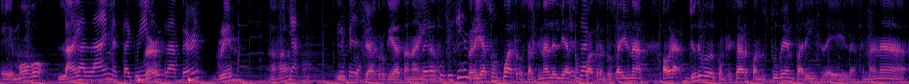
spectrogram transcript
eh, Movo, Lime, Está Lime, está Green, Bird. está Bird. Grim. Ajá. Ya, ¿no? Y Creo que pues ya. creo que ya están ahí. Pero ¿no? suficiente. Pero ya son cuatro, o sea, al final del día son cuatro. Entonces hay una. Ahora, yo debo de confesar, cuando estuve en París eh, la semana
